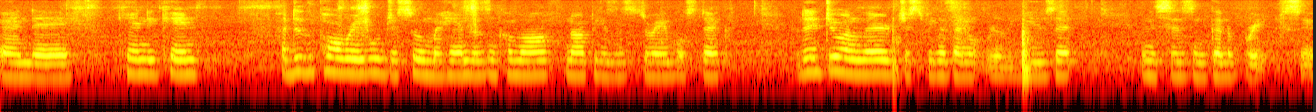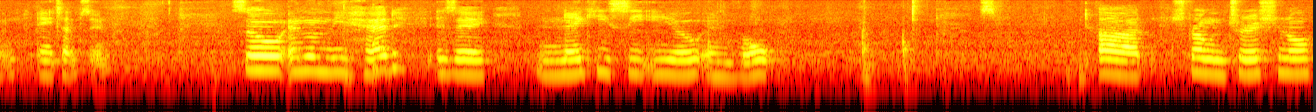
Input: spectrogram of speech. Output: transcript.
and a candy cane. I did the Paul Rabil just so my hand doesn't come off, not because it's the Rabil stick. I didn't do it on there just because I don't really use it, and this isn't going to break soon, anytime soon. So, and then the head is a Nike CEO and Volt. Uh, strong and traditional,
